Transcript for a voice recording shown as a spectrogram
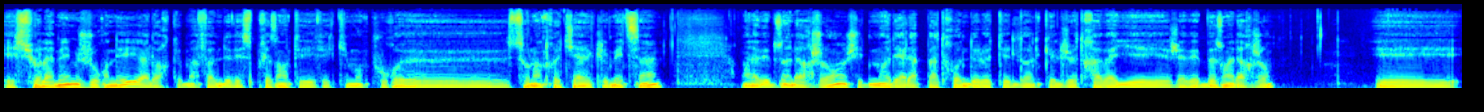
Et sur la même journée, alors que ma femme devait se présenter effectivement pour euh, son entretien avec le médecin, on avait besoin d'argent. J'ai demandé à la patronne de l'hôtel dans lequel je travaillais, j'avais besoin d'argent. Et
